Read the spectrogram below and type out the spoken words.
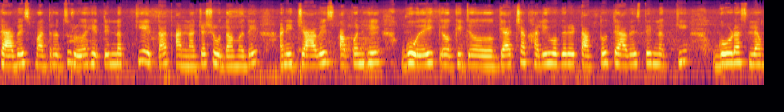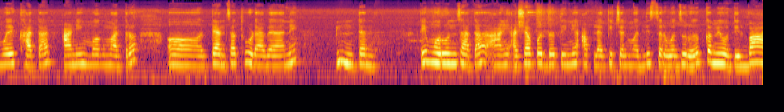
त्यावेळेस मात्र झुरळं हे ते नक्की येतात अन्नाच्या शोधामध्ये. आणि ज्यावेळेस आपण हे गोळे कि की ज- गॅसच्या खाली वगैरे टाकतो त्यावेळेस ते नक्की गोड असल्यामुळे खातात. आणि मग मात्र त्यांचा थोड्या वेळाने त्यां ते मरून जातात आणि अशा पद्धतीने आपल्या किचनमधली सर्व झुरळ कमी होतील. बाय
